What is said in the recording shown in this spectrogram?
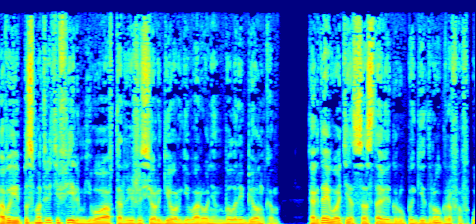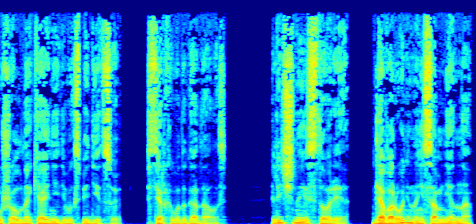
А вы посмотрите фильм. Его автор-режиссер Георгий Воронин был ребенком, когда его отец в составе группы гидрографов ушел на Океаниде в экспедицию. Стерхова догадалась. Личная история. Для Воронина, несомненно.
